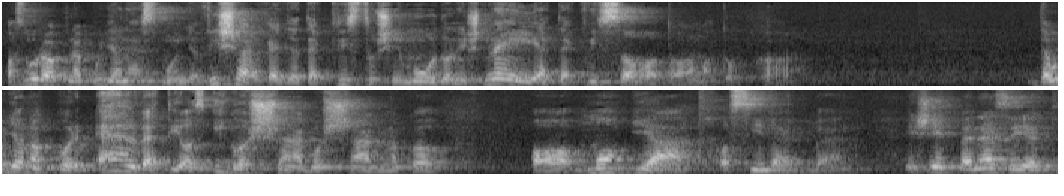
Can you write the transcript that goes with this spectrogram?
Az uraknak ugyanezt mondja, viselkedjetek Krisztusi módon, és ne éljetek vissza a hatalmatokkal. De ugyanakkor elveti az igazságosságnak a, a magját a szívekben. És éppen ezért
